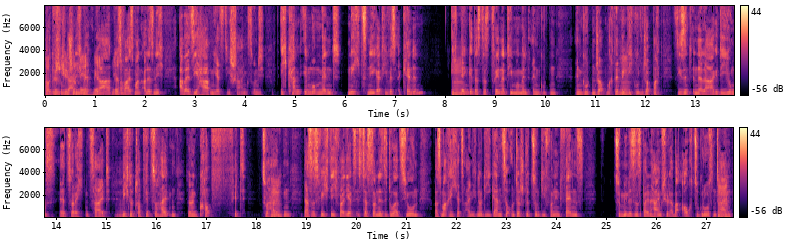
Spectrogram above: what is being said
heute schon gar schon nicht mehr. mehr. Ja, das ja. weiß man alles nicht. Aber sie haben jetzt die Chance. Und ich, ich kann im Moment nichts Negatives erkennen. Ich mhm. denke, dass das Trainerteam im Moment einen guten einen guten Job macht, einen mhm. wirklich guten Job macht. Sie sind in der Lage, die Jungs äh, zur rechten Zeit mhm. nicht nur topfit zu halten, sondern kopffit zu mhm. halten. Mhm. Das ist wichtig, weil jetzt ist das so eine Situation, was mache ich jetzt eigentlich? Nur die ganze Unterstützung, die von den Fans zumindestens bei den Heimspielen, aber auch zu großen Teilen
